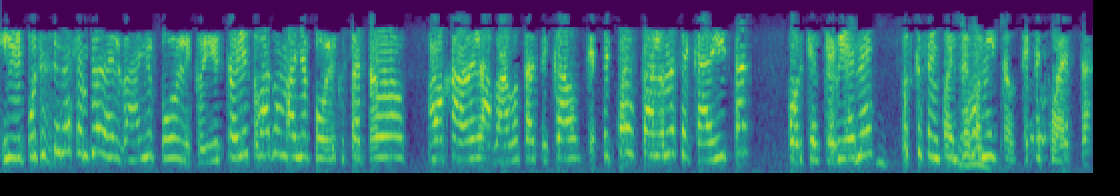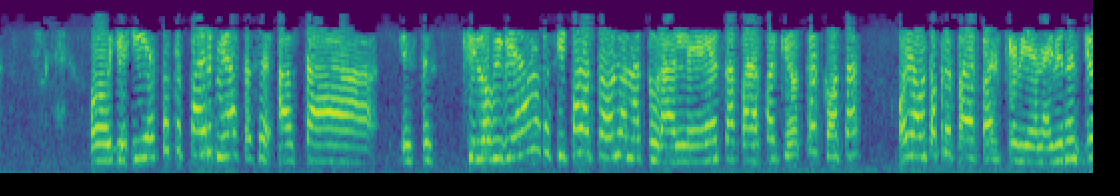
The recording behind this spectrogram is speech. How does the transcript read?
Y pusiste un ejemplo del baño público. Y es oye, tú vas a un baño público, está todo mojado el lavabo, salpicado. ¿Qué te cuesta darle una secadita? Porque el que viene, pues que se encuentre bonito. ¿Qué te cuesta? Oye, y esto que padre, mira, hasta, hasta este, si lo viviéramos así para toda la naturaleza, para cualquier otra cosa, oye, vamos a preparar para el que viene. Ahí vienen, yo,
